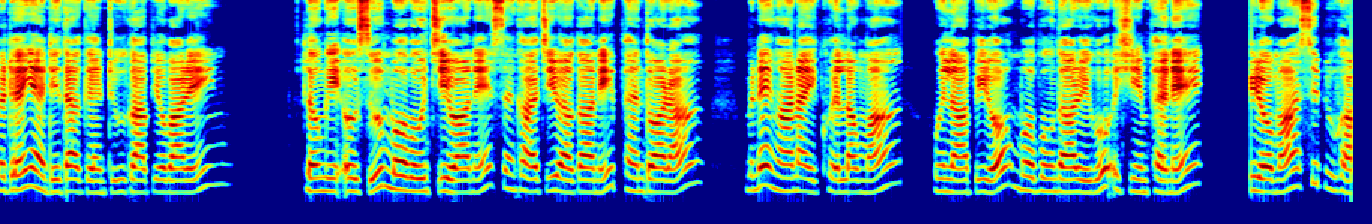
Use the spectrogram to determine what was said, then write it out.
မဒဲရန်ဒေသခံတူကပြောပါတယ်။လုံငီအုပ်စုမော်ဘုံကြီးရွာနဲ့စံခါကြီးရွာကနေဖမ်းသွားတာမနေ့9နာရီခွဲလောက်မှာဝင်လာပြီးတော့မော်ဘုံသားတွေကိုအရင်ဖမ်းနေပြီးတော့မှစစ်ပြူဟာ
